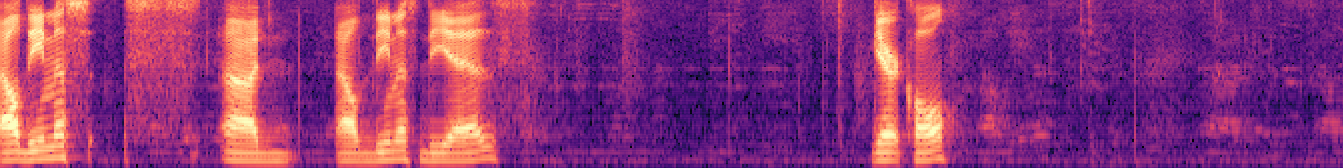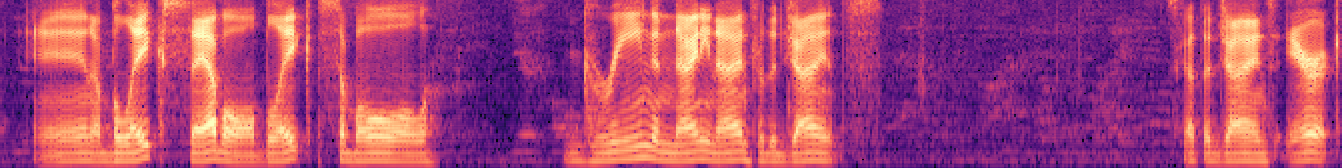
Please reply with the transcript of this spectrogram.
Aldemus, uh, Aldemus Diaz. Gerrit Cole. And a Blake Sabol. Blake Sabol. Green and 99 for the Giants. Got the Giants. Eric.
